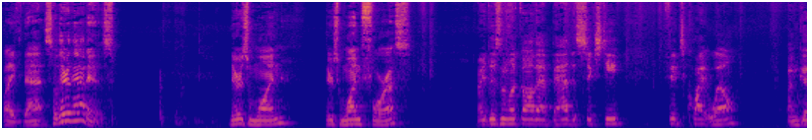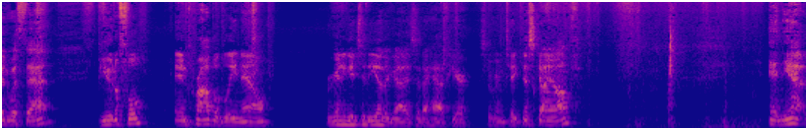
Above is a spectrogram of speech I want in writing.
like that. So there that is. There's one. There's one for us. Right, doesn't look all that bad. The 60 fits quite well. I'm good with that. Beautiful. And probably now we're going to get to the other guys that I have here. So we're going to take this guy off. And yeah,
